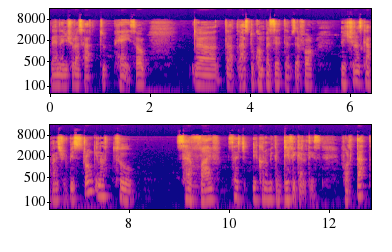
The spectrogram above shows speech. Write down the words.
then the insurance has to pay. So uh, that has to compensate them therefore insurance companies should be strong enough to survive such economic difficulties. For that,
